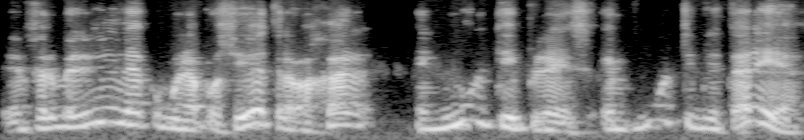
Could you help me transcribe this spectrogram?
la enfermería da como la posibilidad de trabajar en múltiples, en múltiples tareas.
